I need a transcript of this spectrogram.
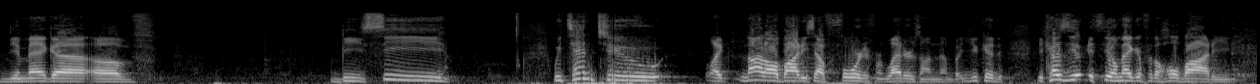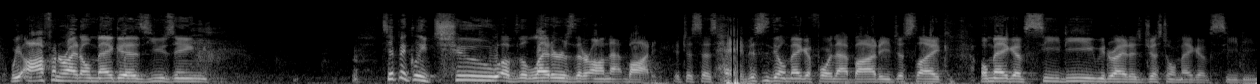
the omega of BC. We tend to like not all bodies have four different letters on them, but you could, because it's the omega for the whole body, we often write omegas using typically two of the letters that are on that body. It just says, hey, this is the omega for that body, just like omega of CD, we'd write as just omega of CD.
